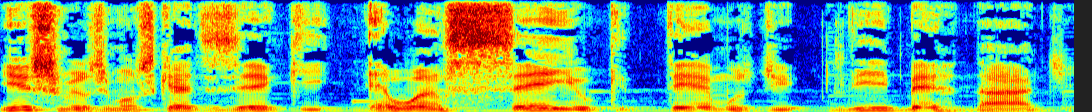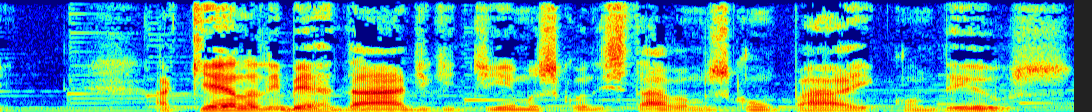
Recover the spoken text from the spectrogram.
Isso, meus irmãos, quer dizer que é o anseio que temos de liberdade. Aquela liberdade que tínhamos quando estávamos com o Pai, com Deus.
